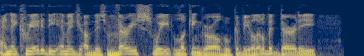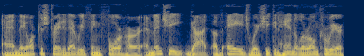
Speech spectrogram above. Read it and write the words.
And they created the image of this very sweet-looking girl who could be a little bit dirty. And they orchestrated everything for her. And then she got of age where she could handle her own career.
